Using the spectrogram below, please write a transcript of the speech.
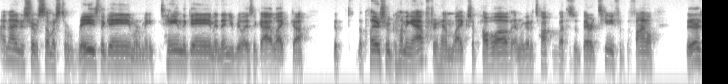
I'm not even sure so much to raise the game or maintain the game. And then you realize a guy like uh, the, the players who are coming after him, like Shapovalov, and we're going to talk about this with Berrettini for the final. They're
